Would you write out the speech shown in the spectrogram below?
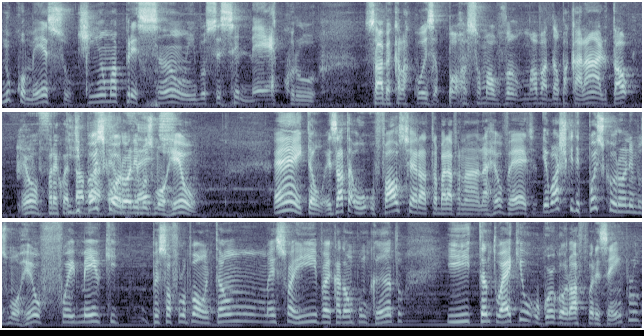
no começo tinha uma pressão em você ser necro, sabe? Aquela coisa, porra, sou malvão, malvadão pra caralho e tal. Eu frequentava. E depois que o Euronymous morreu. É, então, exata. O, o Fausto era, trabalhava na, na Helvet. Eu acho que depois que o Euronymous morreu, foi meio que. O pessoal falou, bom, então é isso aí, vai cada um pra um canto. E tanto é que o, Gorgoroth, por exemplo,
